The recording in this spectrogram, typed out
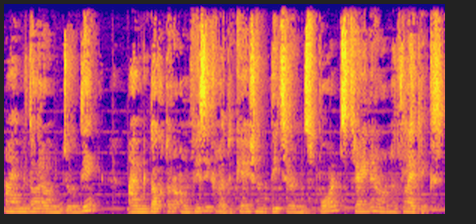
I'm Dora Onjudi. I'm doctor on physical education, teacher and sports, trainer on athletics.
